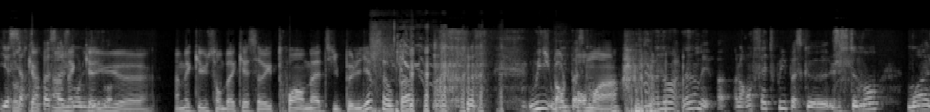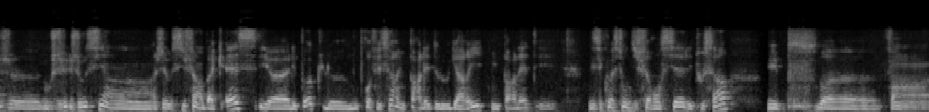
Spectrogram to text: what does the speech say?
y a certains un, passages un mec dans le qui a livre. Eu, euh, un mec qui a eu son bac S avec 3 en maths, il peut le lire ça ou pas? Oui, Je parle oui, parce pour que- moi. Hein. non, non, mais euh, alors en fait, oui, parce que justement, moi, je, donc j'ai aussi un, j'ai aussi fait un bac S et euh, à l'époque, mon professeur, il me parlait de logarithmes, il me parlait des, des équations différentielles et tout ça, et pff, bah, enfin,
